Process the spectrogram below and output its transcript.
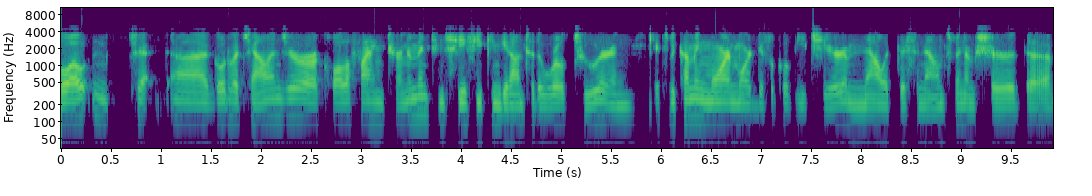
go out and uh, go to a challenger or a qualifying tournament and see if you can get onto the world tour. And it's becoming more and more difficult each year. And now with this announcement, I'm sure the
